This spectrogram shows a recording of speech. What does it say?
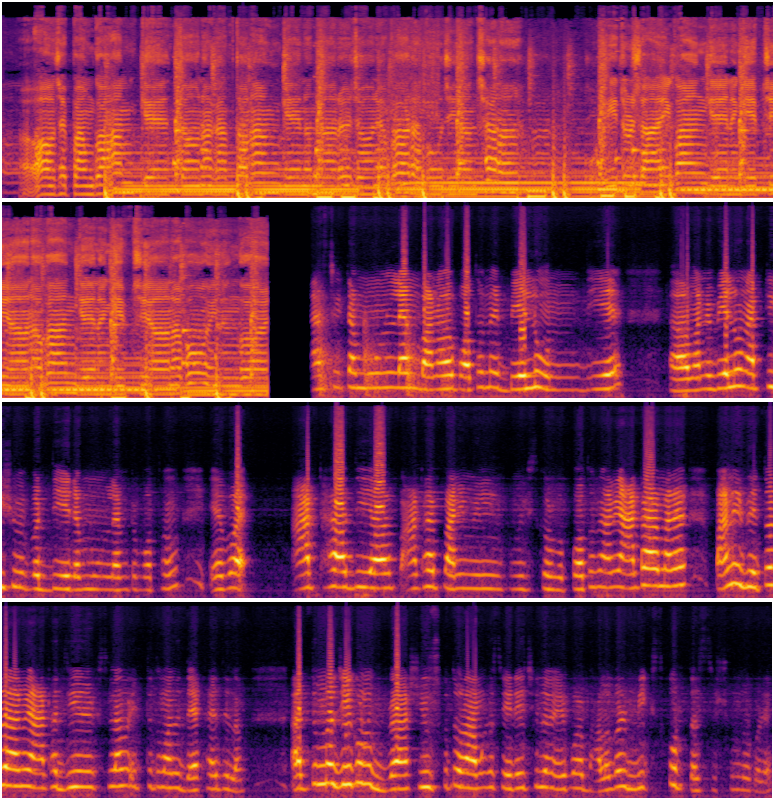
어젯밤과 함께 떠나갔던 안개는 나를 전혀 바라보지 않잖아 우리 둘 사이 관계는 깊지 않아 관계는 깊지 않아 보이는 걸 আজকে একটা moon lamp বানাবো প্রথমে বেলুন দিয়ে আহ, মানে বেলুন আর টিস্যু পেপার দিয়ে এটা মুন ল্যাম্পটা প্রথম এবার আঠা দিয়ে আর আঠার পানি মিক্স করবো প্রথমে আমি আঠা মানে পানির ভেতরে আমি আঠা দিয়ে রেখেছিলাম একটু তোমাদের দেখাই দিলাম আর তোমরা যে কোনো ব্রাশ ইউজ করতে পারো, আমার কাছে ছিল। এরপর ভালো করে মিক্স করতে আসছে সুন্দর করে।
